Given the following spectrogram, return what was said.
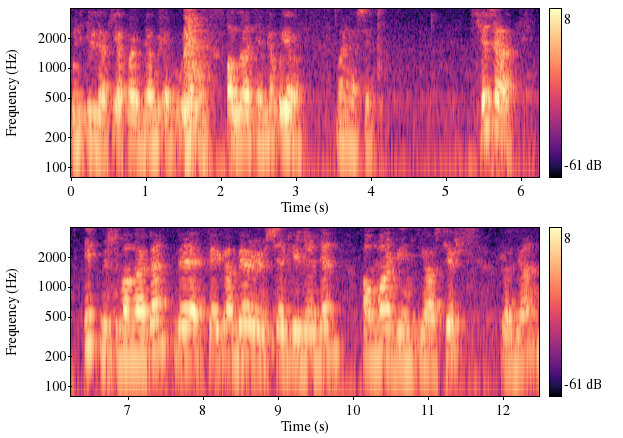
Bunu illaki yaparım, ben bu emre uyarım. Allah'ın emrine uyarım manası. Keza ilk Müslümanlardan ve peygamber sevgililerinden Ammar bin Yasir radıyallahu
